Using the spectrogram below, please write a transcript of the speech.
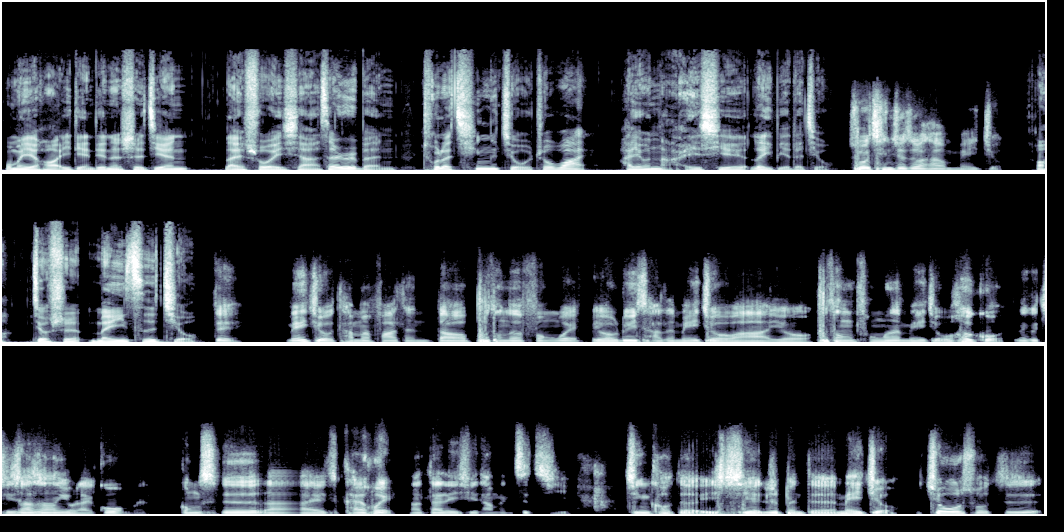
我们也花一点点的时间来说一下，在日本除了清酒之外，还有哪一些类别的酒？除了清酒之外，还有美酒。哦，就是梅子酒。对，美酒他们发展到不同的风味，有绿茶的美酒啊，有不同风味的美酒。我喝过，那个经销商有来过我们公司来开会，然后带了一些他们自己进口的一些日本的美酒。就我所知，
